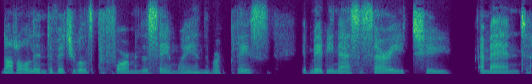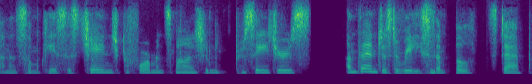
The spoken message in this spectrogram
not all individuals perform in the same way in the workplace. It may be necessary to amend and in some cases change performance management procedures. And then just a really simple step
